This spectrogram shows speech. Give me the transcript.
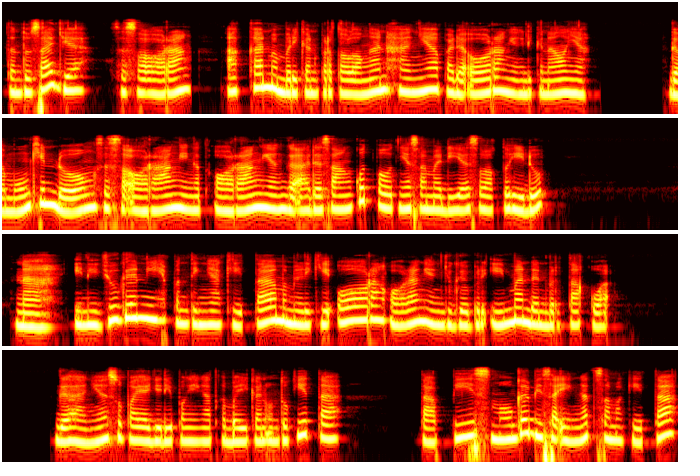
tentu saja seseorang akan memberikan pertolongan hanya pada orang yang dikenalnya. Gak mungkin dong seseorang ingat orang yang gak ada sangkut pautnya sama dia sewaktu hidup. Nah, ini juga nih pentingnya kita memiliki orang-orang yang juga beriman dan bertakwa. Gak hanya supaya jadi pengingat kebaikan untuk kita, tapi semoga bisa ingat sama kita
